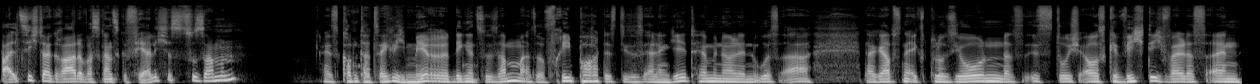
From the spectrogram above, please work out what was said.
Ballt sich da gerade was ganz Gefährliches zusammen? Es kommen tatsächlich mehrere Dinge zusammen. Also Freeport ist dieses LNG-Terminal in den USA. Da gab es eine Explosion. Das ist durchaus gewichtig, weil das ein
